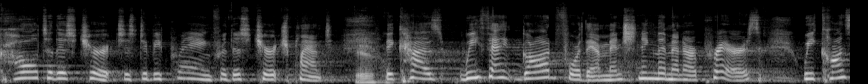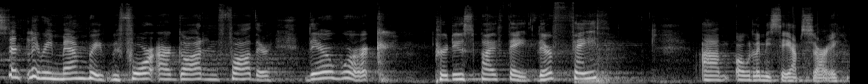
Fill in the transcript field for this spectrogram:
call to this church, is to be praying for this church plant. Beautiful. Because we thank God for them, mentioning them in our prayers. We constantly remember before our God and Father their work produced by faith. Their faith um, oh, let me see, I'm sorry.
